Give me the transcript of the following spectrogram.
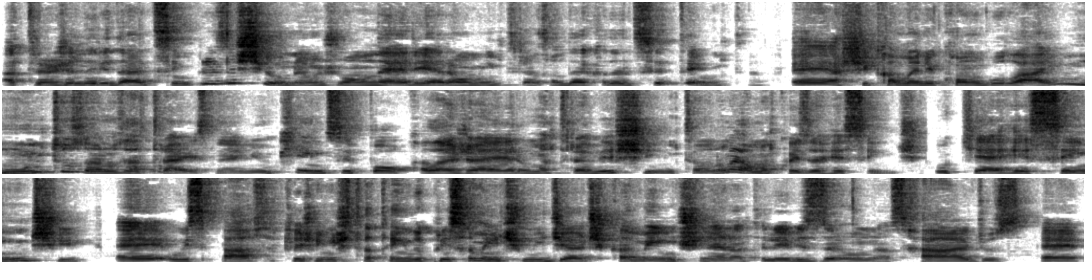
a transgeneridade sempre existiu, né? O João Nery era homem trans na década de 70. É, a Chica Manicongo lá, em muitos anos atrás, né? 1500 e pouco, ela já era uma travesti. Então não é uma coisa recente. O que é recente é o espaço que a gente está tendo, principalmente mediaticamente, né? Na televisão, nas rádios. É,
